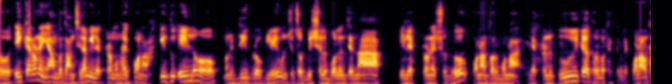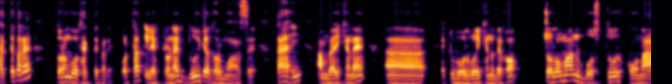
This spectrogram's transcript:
তো এই কারণেই আমরা জানছিলাম ইলেকট্রন মনে হয় কণা। কিন্তু এই লোক মানে ডি ব্রোগলি উনিশশো চব্বিশ সালে বলেন যে, না ইলেকট্রনের শুধু কণা ধর্ম না ইলেকট্রনের দুইটা ধর্ম থাকতে পারে। কণাও থাকতে পারে, তরঙ্গও থাকতে পারে। অর্থাৎ ইলেকট্রনের দুইটা ধর্ম আছে। তাই আমরা এখানে একটু বলব, এখানে দেখো, চলমান বস্তুর কণা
